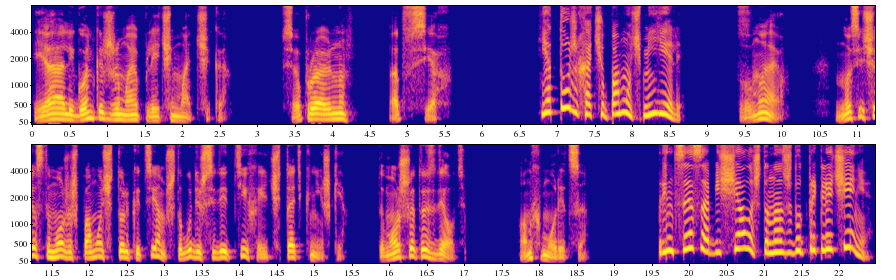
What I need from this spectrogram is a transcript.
Я легонько сжимаю плечи мальчика. Все правильно. От всех. Я тоже хочу помочь Миеле. Знаю. Но сейчас ты можешь помочь только тем, что будешь сидеть тихо и читать книжки. Ты можешь это сделать?» Он хмурится. «Принцесса обещала, что нас ждут приключения.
